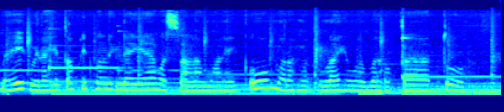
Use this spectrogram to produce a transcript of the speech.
Baik, wilahi topik wal hidayah. Wassalamualaikum warahmatullahi wabarakatuh.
